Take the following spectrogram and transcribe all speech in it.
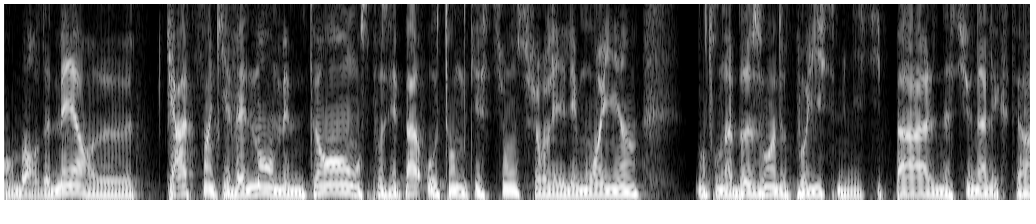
en bord de mer, euh, 4-5 événements en même temps. On se posait pas autant de questions sur les, les moyens dont on a besoin de police municipale, nationale, etc.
